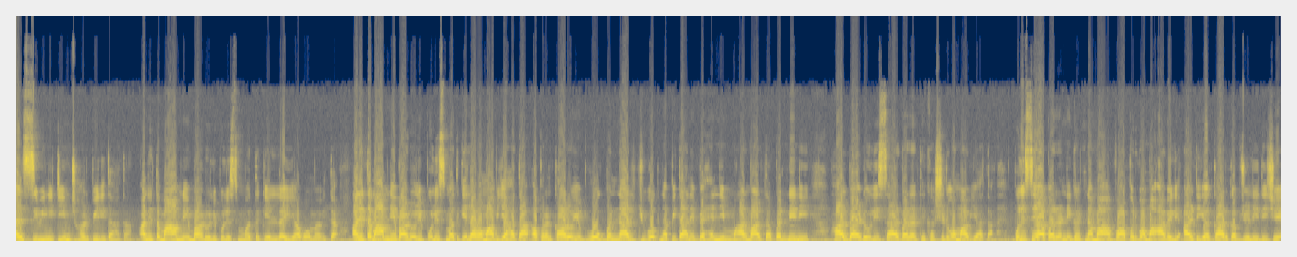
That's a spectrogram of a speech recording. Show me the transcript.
એલસીબીની ટીમ ઝડપી લીધા હતા અને તમામને બારડોલી પોલીસ મથકે લઈ આવવામાં આવ્યા હતા. અને તમામને બારડોલી પોલીસ મથકે લાવવામાં આવ્યા હતા. અપહરણકારોએ ભોગ બનનાર યુવકના પિતા અને બહેનને માર મારતા બંનેને હાલ બારડોલી સારવાર અર્થે ખસેડવામાં આવ્યા હતા. પોલીસે અપહરણની ઘટનામાં વાપરવામાં આવેલી આર્ટિગા કાર કબજો લીધી છે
